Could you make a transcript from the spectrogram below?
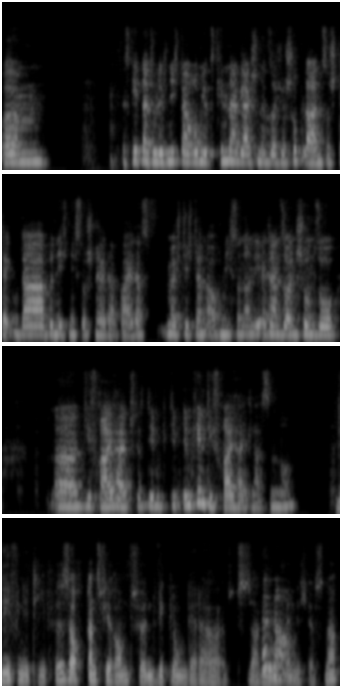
Ähm, es geht natürlich nicht darum, jetzt Kinder gleich schon in solche Schubladen zu stecken. Da bin ich nicht so schnell dabei. Das möchte ich dann auch nicht, sondern die Eltern sollen schon so äh, die Freiheit, dem, dem Kind die Freiheit lassen. Ne? Definitiv. Es ist auch ganz viel Raum für Entwicklung, der da sozusagen genau. notwendig ist. Ne?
